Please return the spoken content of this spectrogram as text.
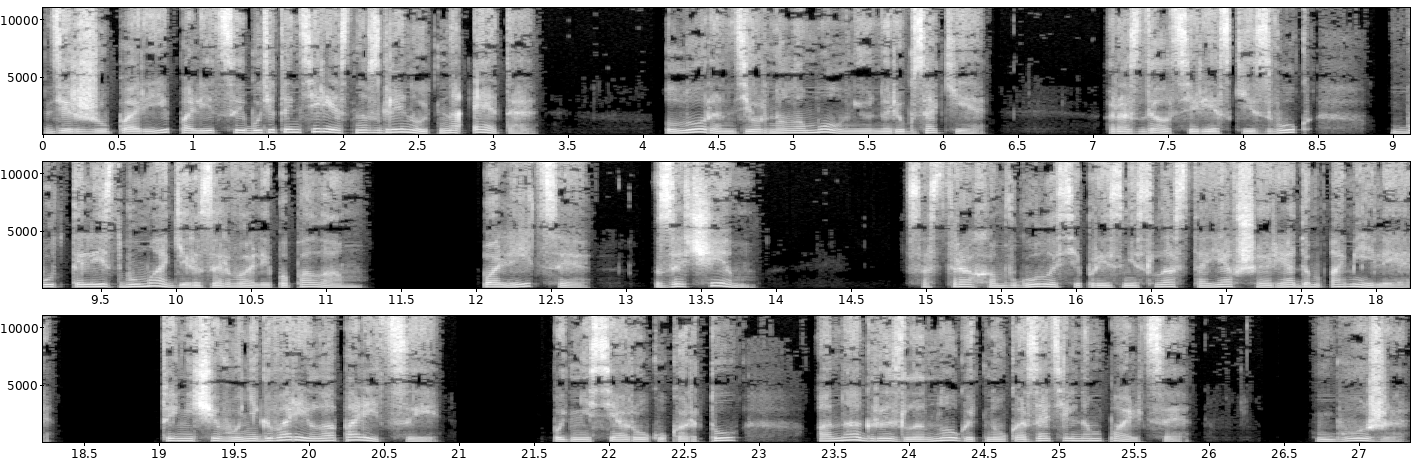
«Держу пари, полиции будет интересно взглянуть на это». Лорен дернула молнию на рюкзаке. Раздался резкий звук, будто лист бумаги разорвали пополам. «Полиция? Зачем?» Со страхом в голосе произнесла стоявшая рядом Амелия. «Ты ничего не говорила о полиции». Поднеся руку к рту, она грызла ноготь на указательном пальце. Боже,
